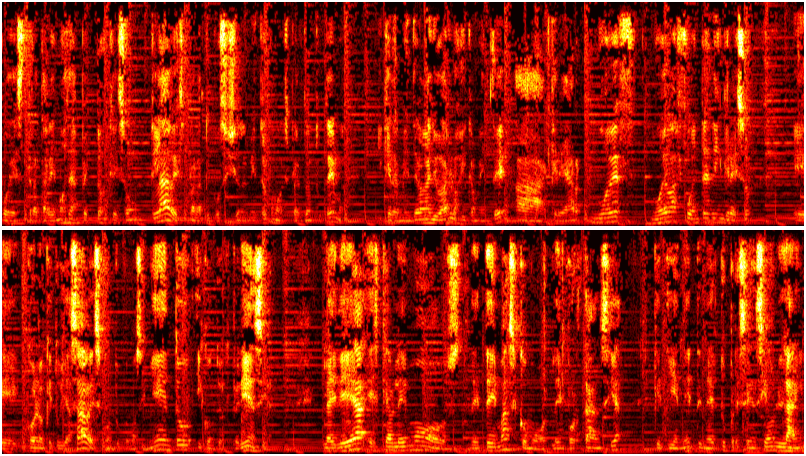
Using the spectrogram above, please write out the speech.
pues trataremos de aspectos que son claves para tu posicionamiento como experto en tu tema y que también te van a ayudar, lógicamente, a crear nuevas, nuevas fuentes de ingreso eh, con lo que tú ya sabes, con tu conocimiento y con tu experiencia. La idea es que hablemos de temas como la importancia que tiene tener tu presencia online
